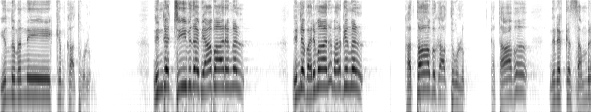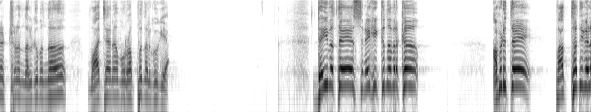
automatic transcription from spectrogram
ഇന്നും എന്നേക്കും കാത്തുകൊള്ളും. നിന്റെ ജീവിത വ്യാപാരങ്ങൾ നിന്റെ വരുമാന മാർഗങ്ങൾ കർത്താവ് കാത്തുകൊള്ളും. കർത്താവ് നിനക്ക് സംരക്ഷണം നൽകുമെന്ന് വചനം ഉറപ്പ് നൽകുകയാണ് ദൈവത്തെ സ്നേഹിക്കുന്നവർക്ക് അവിടുത്തെ പദ്ധതികൾ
